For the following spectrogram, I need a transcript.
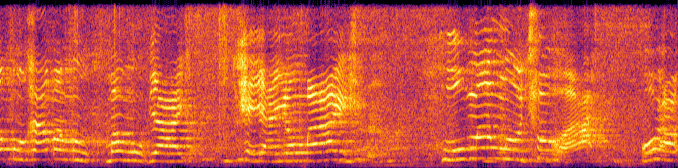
าหมูครับเอาหมูมาหมูยายแค่ยายยังไม่หูมาหมูชัวพวก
